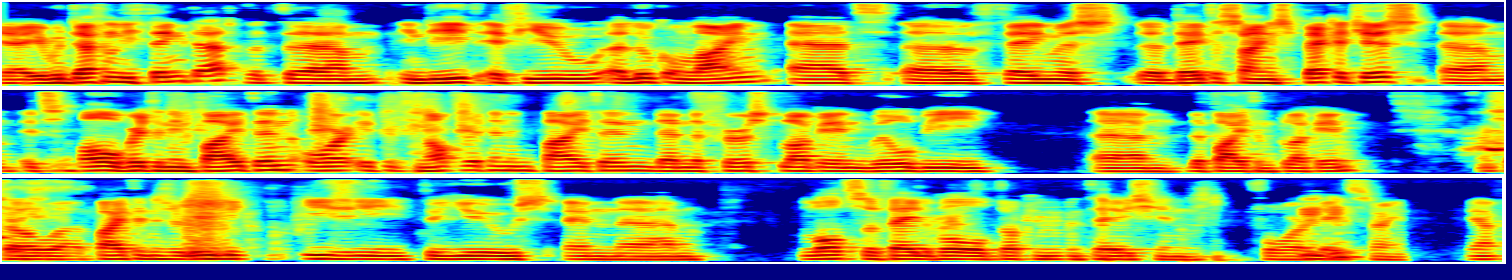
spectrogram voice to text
Yeah, you would definitely think that, but um, indeed, if you uh, look online at uh, famous uh, data science packages, um, it's all written in Python, or if it's not written in Python, then the first plugin will be um, the Python plugin. Okay. So uh, Python is really easy to use and um, lots of available documentation for mm-hmm. data science. Yeah.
